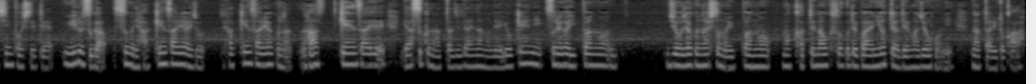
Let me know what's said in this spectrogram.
進歩してて、ウイルスがすぐに発見されや発見されやくな、発見されやすくなった時代なので、余計にそれが一般の情弱な人の一般の、まあ、勝手な憶測で場合によっては電話情報になったりとか、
